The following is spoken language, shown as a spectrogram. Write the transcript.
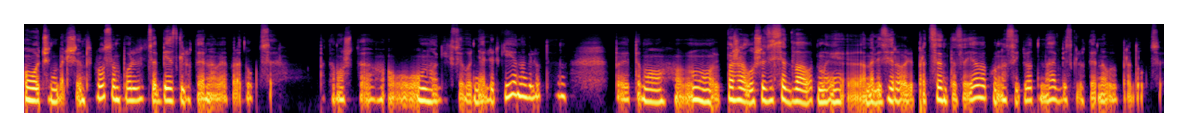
очень большим спросом пользуется безглютеновая продукция потому что у многих сегодня аллергия на глютен. Поэтому, ну, пожалуй, 62 вот мы анализировали процента заявок у нас идет на безглютеновую продукцию.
